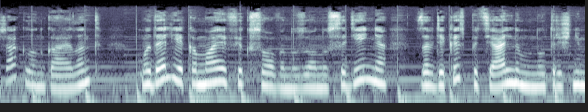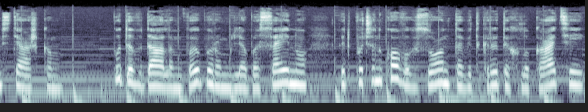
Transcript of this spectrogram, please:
Лежак Long Island – модель, яка має фіксовану зону сидіння завдяки спеціальним внутрішнім стяжкам. Буде вдалим вибором для басейну, відпочинкових зон та відкритих локацій,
